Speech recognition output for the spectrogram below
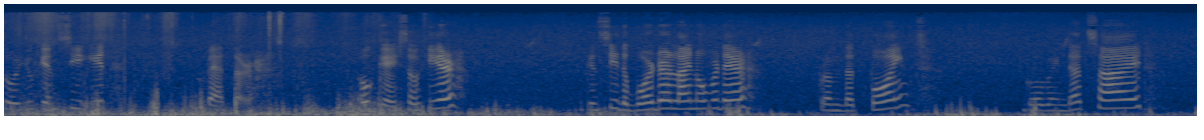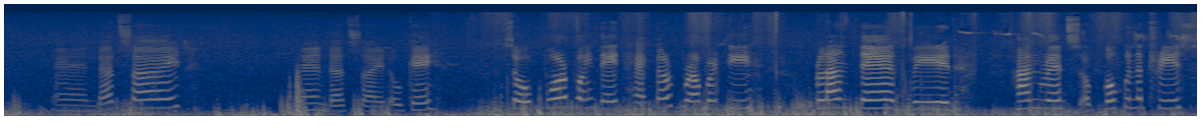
So you can see it better. Okay so here can see the border line over there from that point going that side and that side and that side okay? So 4.8 hectare property planted with hundreds of coconut trees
